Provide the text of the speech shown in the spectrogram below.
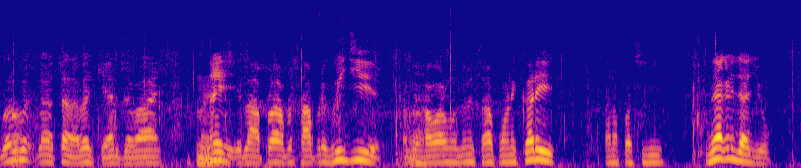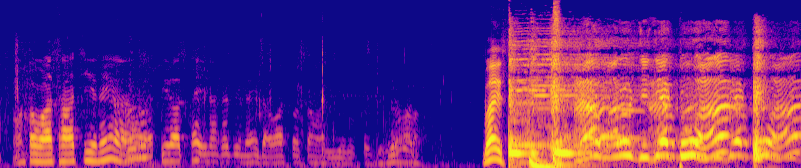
બરોબર? એટલે અત્યારે હવે ઘેર જવાય. નહીં એટલે આપણે આપણે સાપડે હોઈ જઈએ. આપણે સવારમાં તમે ચા પાણી કરી અને પછી નીકળી જાજો. તો વાત સાચી નહીં રાત થઈ ના કરતી નહીં વાત તો તમારી. બસ. હા મારું જીજે ટુ હા. ટુ હા.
